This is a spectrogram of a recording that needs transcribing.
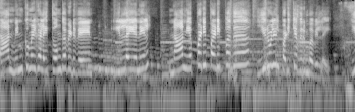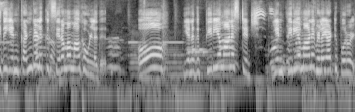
நான் மின்குமிழ்களை தொங்க விடுவேன். இல்லையெனில் நான் எப்படி படிப்பது? இருளில் படிக்க விரும்பவில்லை. இது என் கண்களுக்கு சிரமமாக உள்ளது. ஓ எனது பிரியமான ஸ்டிட்ச் என் பிரியமான விளையாட்டு பொருள்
